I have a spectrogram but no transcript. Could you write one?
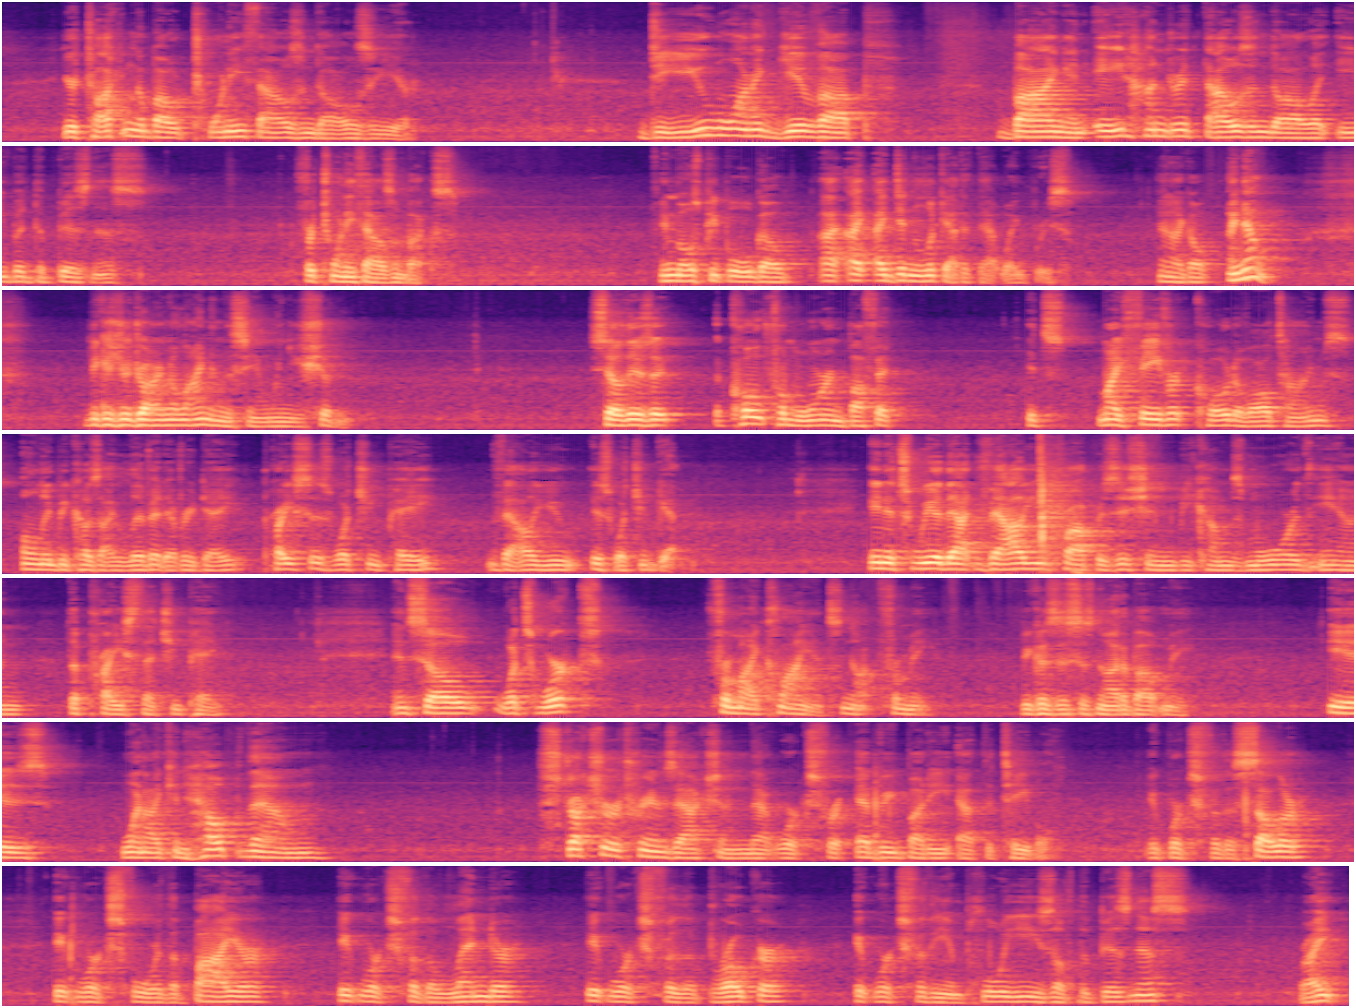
you're talking about $20,000 a year. Do you want to give up buying an $800,000 EBITDA business for 20,000 bucks? And most people will go, I, I, I didn't look at it that way, Bruce. And I go, I know. Because you're drawing a line in the sand when you shouldn't. So there's a, a quote from Warren Buffett. It's my favorite quote of all times, only because I live it every day. Price is what you pay, value is what you get. And it's where that value proposition becomes more than the price that you pay. And so, what's worked for my clients, not for me, because this is not about me, is when I can help them structure a transaction that works for everybody at the table. It works for the seller, it works for the buyer, it works for the lender, it works for the broker, it works for the employees of the business, right?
